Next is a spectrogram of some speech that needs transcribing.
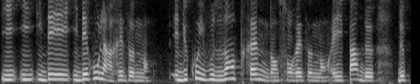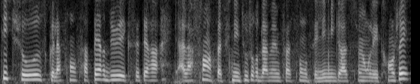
il déroule un raisonnement. Et du coup, il vous entraîne dans son raisonnement. Et il parle de, de petites choses que la France a perdues, etc. Et à la fin, ça finit toujours de la même façon, c'est l'immigration, l'étranger.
